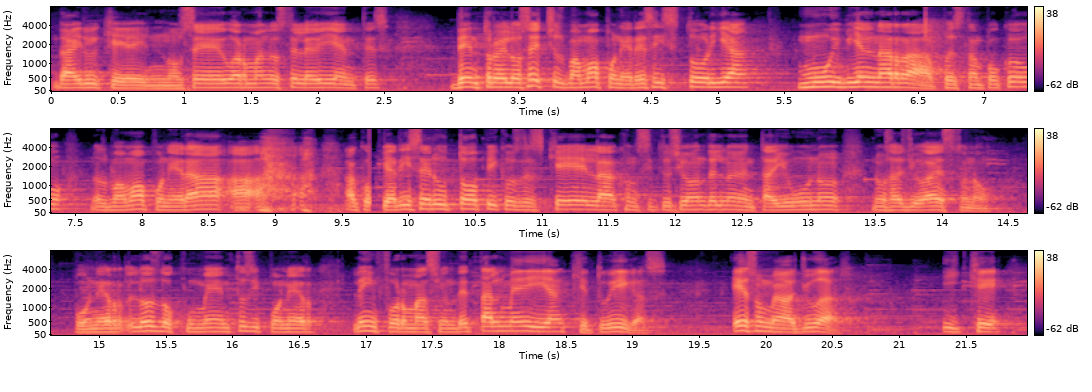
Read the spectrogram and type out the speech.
Dairo, y que no se duerman los televidentes, dentro de los hechos vamos a poner esa historia muy bien narrada, pues tampoco nos vamos a poner a, a, copiar y ser utópicos, es que la constitución del 91 nos ayuda a esto, no. Poner los documentos y poner la información de tal medida que tú digas, eso me va a ayudar y que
